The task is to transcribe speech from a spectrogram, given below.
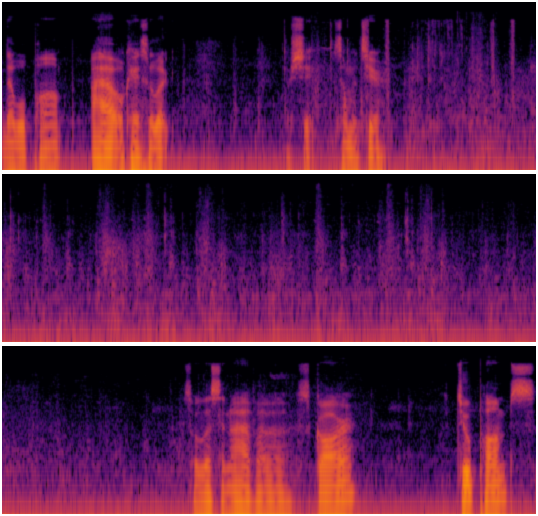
Double pump. I have okay so look. Oh shit, someone's here. So listen, I have a scar, two pumps,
